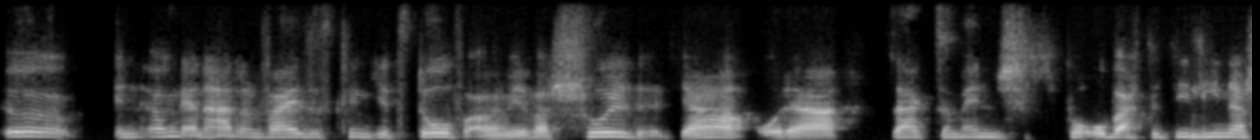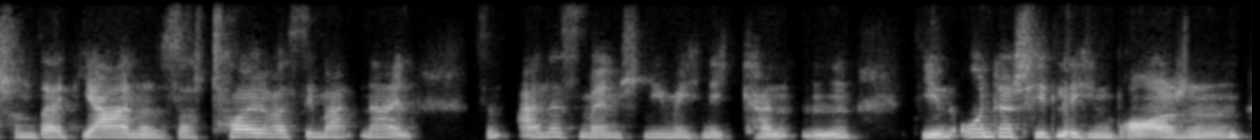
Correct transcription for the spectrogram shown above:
äh, in irgendeiner Art und Weise, es klingt jetzt doof, aber mir was schuldet, ja, oder sagt so, Mensch, ich beobachte die Lina schon seit Jahren und es ist doch toll, was sie macht. Nein, es sind alles Menschen, die mich nicht kannten, die in unterschiedlichen Branchen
